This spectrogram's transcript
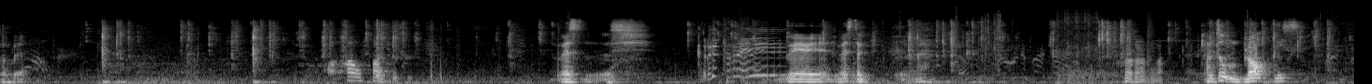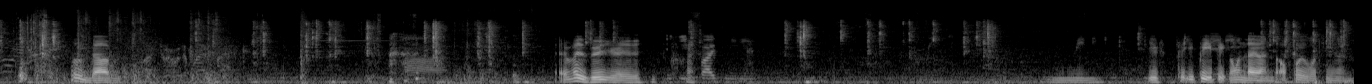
not bad. How fast is it? Where's the... Wait, wait, where's the... I'm too block, please. so dumb. Ah, Everyone's doing already. 85 mini. Mini. You pick, you pick, you pick. Someone die on the upper watching on.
